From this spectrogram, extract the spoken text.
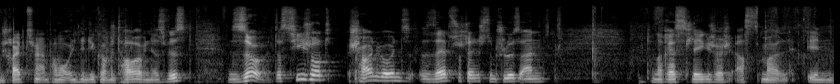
Schreibt es mir einfach mal unten in die Kommentare, wenn ihr es wisst. So, das T-Shirt schauen wir uns selbstverständlich zum Schluss an. Den Rest lege ich euch erstmal in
